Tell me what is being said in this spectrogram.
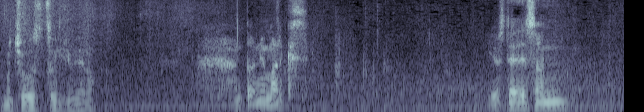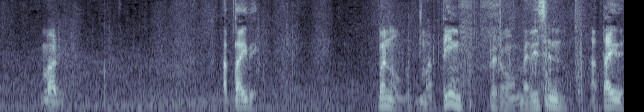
Mucho gusto, ingeniero. Antonio Márquez. ¿Y ustedes son? Mario. Ataide. Bueno, Martín, pero me dicen Ataide.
